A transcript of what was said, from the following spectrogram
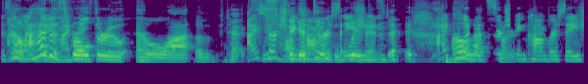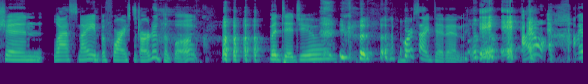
It said Oh, I had to scroll thing. through a lot of text. I searched in conversation. I oh, could Oh, have searched smart. in conversation last night before I started the book. But did you? you could. Of course I didn't. I don't I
